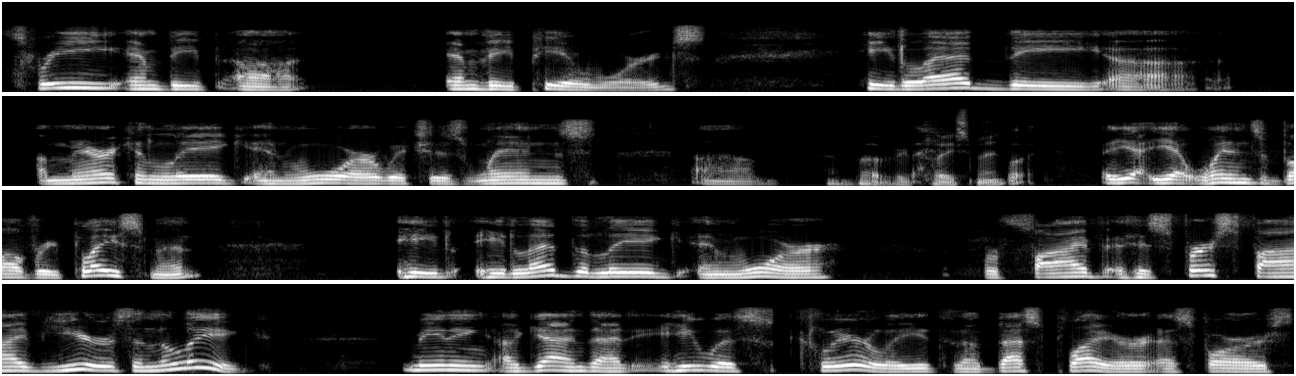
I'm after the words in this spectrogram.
three MVP, uh, MVP awards. He led the uh, American League in WAR, which is wins um, above replacement. Yeah, yeah, wins above replacement. He he led the league in WAR for five his first five years in the league, meaning again that he was clearly the best player as far as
